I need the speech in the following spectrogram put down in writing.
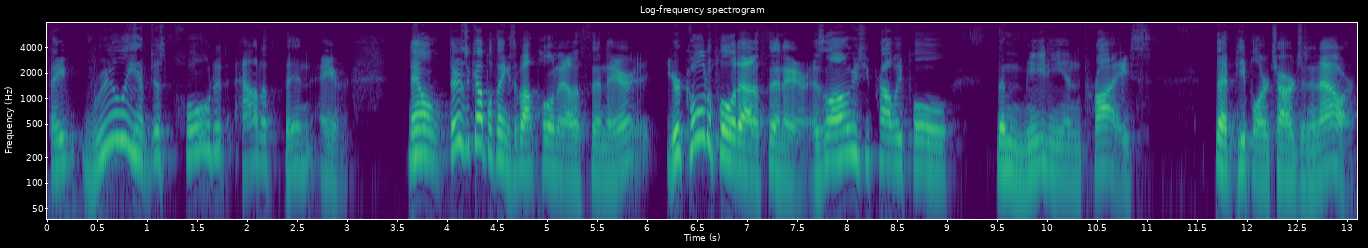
they really have just pulled it out of thin air. Now, there's a couple things about pulling it out of thin air. You're cool to pull it out of thin air as long as you probably pull the median price that people are charging an hour.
